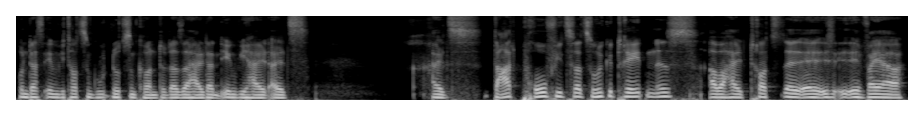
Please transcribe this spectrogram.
und das irgendwie trotzdem gut nutzen konnte, dass er halt dann irgendwie halt als als Dart-Profi zwar zurückgetreten ist, aber halt trotz, äh, er, war ja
